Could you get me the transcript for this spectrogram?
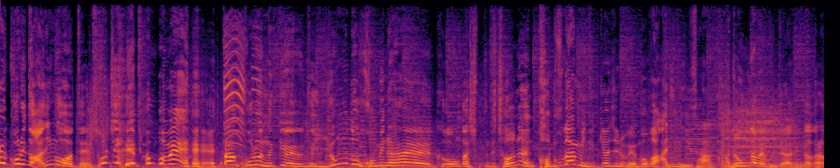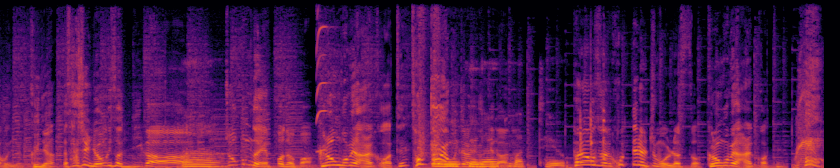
고민할 거리도 아닌 것 같아. 솔직히 그냥 평범해. 딱 그런 느낌이에요. 이 정도 고민을 할 그건가 싶은데 저는 거부감이 느껴지는 외모가 아닌 이상 자존감의 문제라 생각을 하거든요. 그냥 사실 여기서 네가 아, 조금 더 예뻐져봐. 그런 고민 안 할 것 같아? 성격의 아니 문제라 그거 생각해 할것 나는. 같아요. 성형 수술 콧대를 좀 올렸어. 그런 고민 안 할 것 같아? 해.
